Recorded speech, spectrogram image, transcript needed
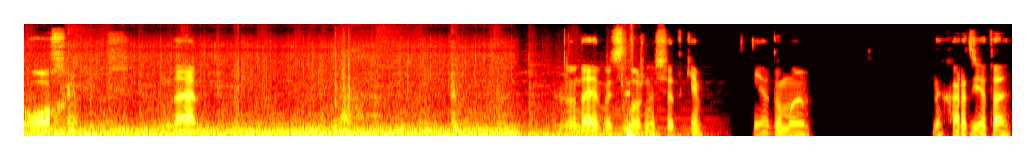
Ох. Да. Ну да, будет сложно все-таки. Я думаю. На харде-то.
